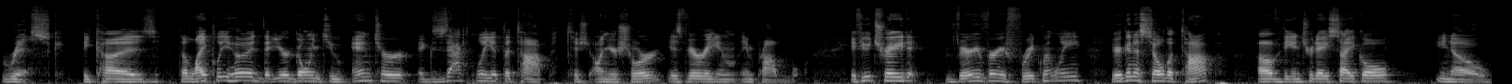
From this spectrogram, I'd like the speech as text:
risk because the likelihood that you're going to enter exactly at the top to, on your short is very in, improbable. If you trade very, very frequently, you're going to sell the top of the intraday cycle, you know,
